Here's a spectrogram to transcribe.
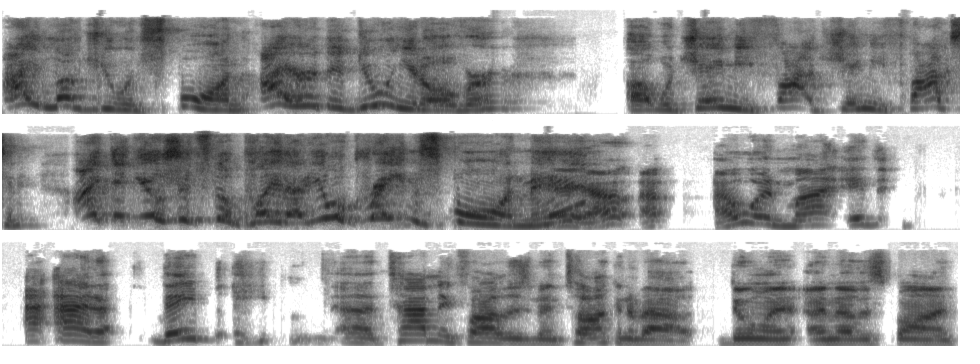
I loved you in Spawn. I heard they're doing it over uh, with Jamie Foxx. Jamie Foxx, and I think you should still play that. You were great in Spawn, man. Hey, I, I, I wouldn't mind. It, I, I they uh, Todd McFarlane's been talking about doing another Spawn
